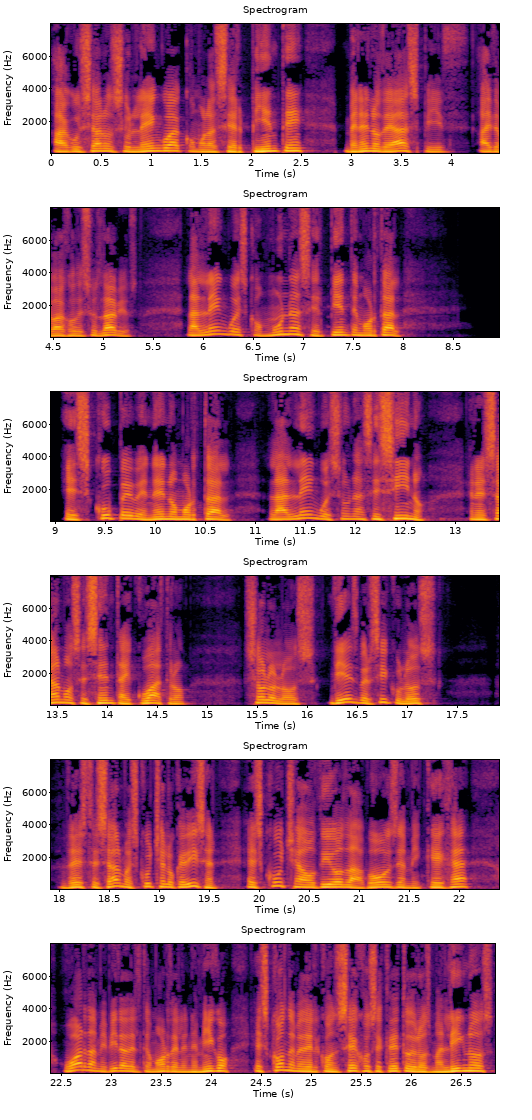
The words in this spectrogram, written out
Aguzaron su lengua como la serpiente, veneno de áspid hay debajo de sus labios. La lengua es como una serpiente mortal. Escupe veneno mortal. La lengua es un asesino. En el Salmo 64 solo los diez versículos de este salmo. Escucha lo que dicen. Escucha, oh Dios, la voz de mi queja. Guarda mi vida del temor del enemigo. Escóndeme del consejo secreto de los malignos,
